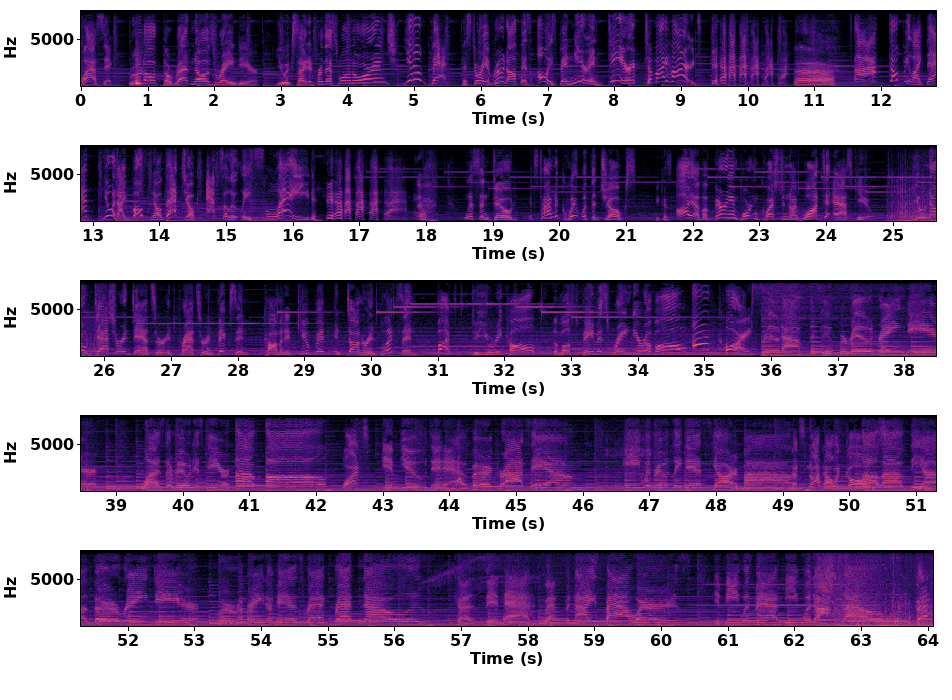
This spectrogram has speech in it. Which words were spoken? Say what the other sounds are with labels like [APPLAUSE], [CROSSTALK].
classic, Rudolph the Red-Nosed Reindeer. You excited for this one, Orange? You bet! The story of Rudolph has always been near and dear to my heart. [LAUGHS] uh, ah, don't be like that. You and I both know that joke absolutely slayed. [LAUGHS] Listen, dude, it's time to quit with the jokes because I have a very important question I want to ask you. You know Dasher and Dancer and Prancer and Vixen, Comet and Cupid and Donner and Blitzen, but do you recall the most famous reindeer of all? Of course! Rudolph the super rude reindeer was the rudest deer of all. What? If you did ever cross him, he would rudely diss your mom. That's not how it goes. All of the other reindeer were afraid of his red, nose. Cause it had weaponized powers. If he was mad, he would unload. [LAUGHS]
